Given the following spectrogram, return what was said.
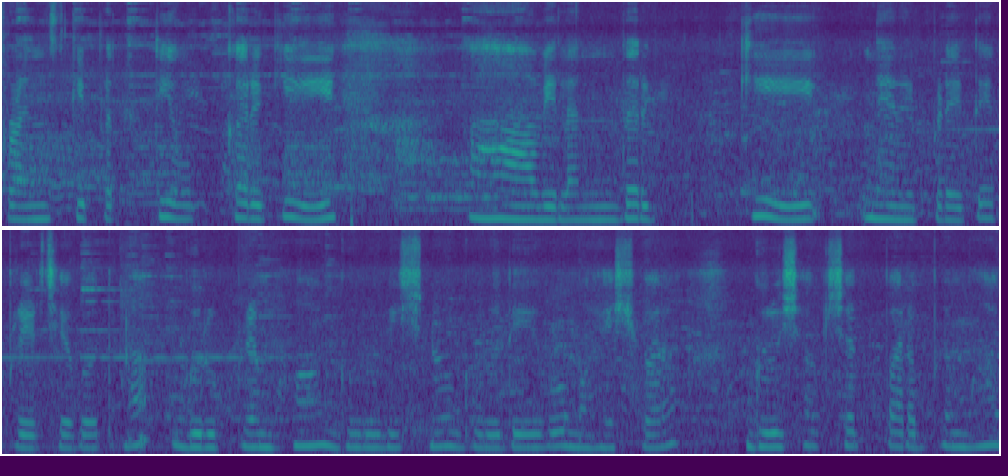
ఫ్రెండ్స్కి ప్రతి ఒక్కరికి వీళ్ళందరికీ నేను ఇప్పుడైతే ప్రేర్ చేయబోతున్నా. గురు బ్రహ్మ గురు విష్ణు గురుదేవు మహేశ్వర గురు సాక్షాత్ పరబ్రహ్మ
